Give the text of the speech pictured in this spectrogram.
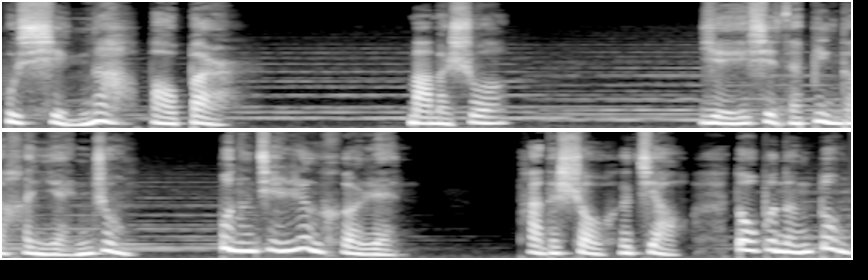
不行啊，宝贝儿。妈妈说：“爷爷现在病得很严重，不能见任何人，他的手和脚都不能动。”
